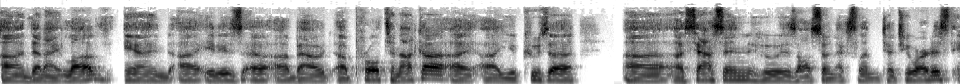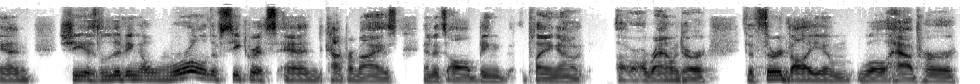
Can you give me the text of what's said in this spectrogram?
Uh, that I love, and uh, it is uh, about Pearl Tanaka, a, a Yakuza uh, assassin who is also an excellent tattoo artist. And she is living a world of secrets and compromise, and it's all being playing out around her. The third volume will have her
